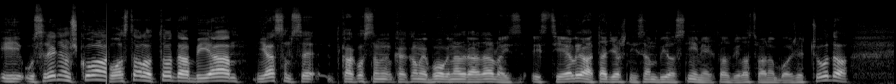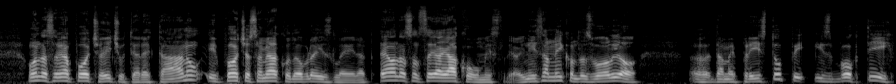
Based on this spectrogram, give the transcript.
I u srednjom školama postalo to da bi ja, ja sam se, kako, sam, kako me Bog nadradavno iz, iscijelio, a tad još nisam bio s njim, jer je to bilo stvarno Bože čudo, onda sam ja počeo ići u teretanu i počeo sam jako dobro izgledat. E onda sam se ja jako umislio i nisam nikom dozvolio e, da me pristupi i zbog tih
